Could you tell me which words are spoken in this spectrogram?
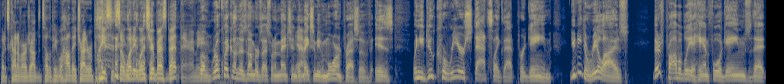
But it's kind of our job to tell the people how they try to replace it. So what what's your best bet there? I mean, Well, real quick on those numbers, I just want to mention Yeah. that makes them even more impressive is when you do career stats like that per game, you need to realize there's probably a handful of games that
